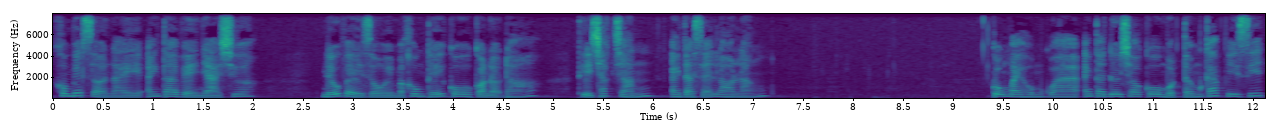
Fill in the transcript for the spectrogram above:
Không biết giờ này anh ta về nhà chưa? Nếu về rồi mà không thấy cô còn ở đó, Thì chắc chắn anh ta sẽ lo lắng. Cũng may hôm qua, anh ta đưa cho cô một tấm cáp visit,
